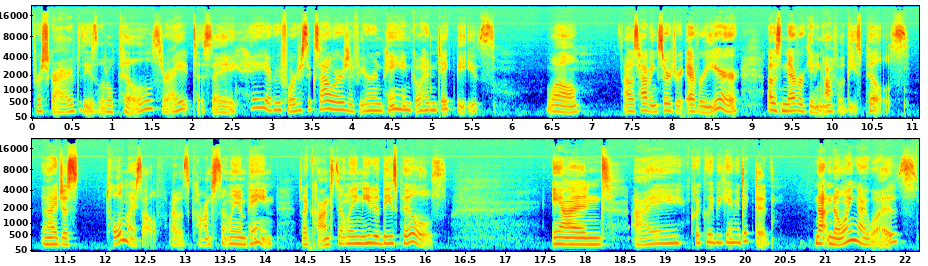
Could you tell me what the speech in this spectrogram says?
prescribed these little pills, right? To say, hey, every four to six hours, if you're in pain, go ahead and take these. Well, I was having surgery every year. I was never getting off of these pills. And I just told myself I was constantly in pain. So I constantly needed these pills. And I quickly became addicted. Not knowing I was,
